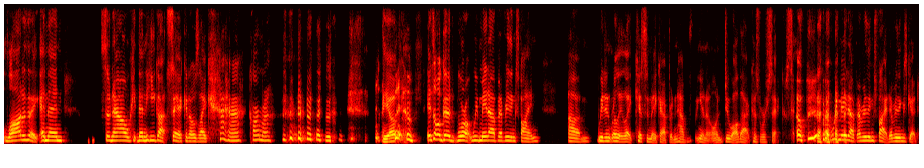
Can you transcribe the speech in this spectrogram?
A lot of things. And then so now then he got sick and I was like, haha, karma. Yep. it's all good. We're we made up. Everything's fine. Um, we didn't really like kiss and make up and have you know and do all that because we're sick. So but we made up. Everything's fine. Everything's good.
